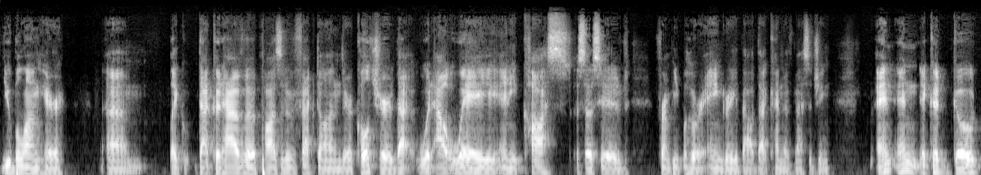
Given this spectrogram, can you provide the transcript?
you belong here, um, like that could have a positive effect on their culture that would outweigh any costs associated from people who are angry about that kind of messaging. And and it could go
